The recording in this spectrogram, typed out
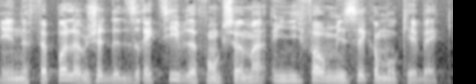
et ne fait pas l'objet de directives de fonctionnement uniformisées comme au Québec.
